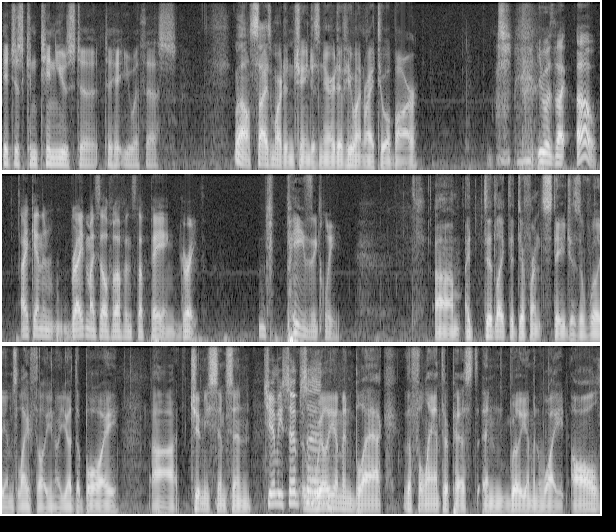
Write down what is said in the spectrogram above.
it just continues to to hit you with this. Well, Sizemore didn't change his narrative. He went right to a bar. He was like, "Oh, I can write myself off and stop paying. Great." Basically, Um, I did like the different stages of William's life, though. You know, you had the boy, uh, Jimmy Simpson, Jimmy Simpson, William and black, the philanthropist, and William and white. All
